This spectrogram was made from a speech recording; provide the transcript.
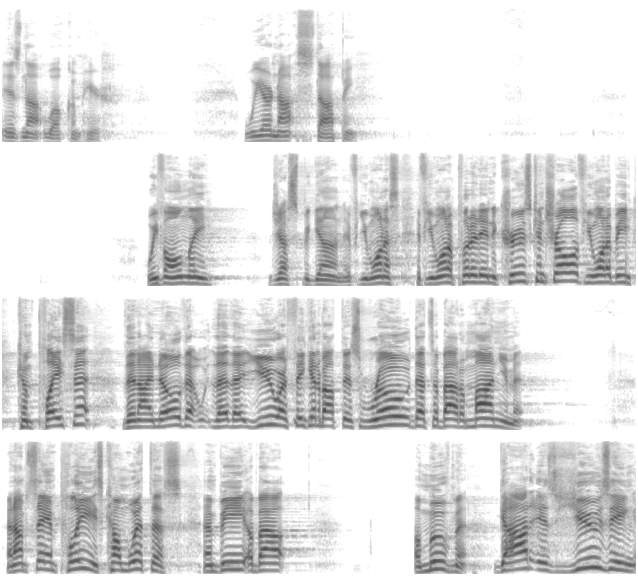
is not welcome here. We are not stopping. We've only just begun. If you want to, if you want to put it into cruise control, if you want to be complacent, then I know that, that, that you are thinking about this road that's about a monument. And I'm saying, please come with us and be about a movement. God is using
